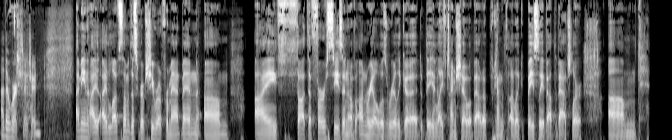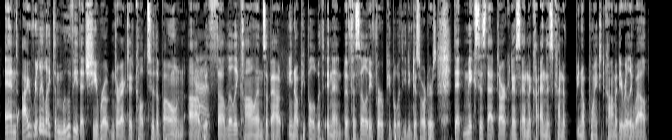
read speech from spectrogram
other works, Richard? I mean, I, I love some of the scripts she wrote for Mad Men. Um, I thought the first season of Unreal was really good. The yeah. Lifetime show about a kind of uh, like basically about The Bachelor. Um, and I really liked a movie that she wrote and directed called To the Bone, uh, yes. with uh, Lily Collins about, you know, people within a, a, facility for people with eating disorders that mixes that darkness and the, and this kind of, you know, pointed comedy really well.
